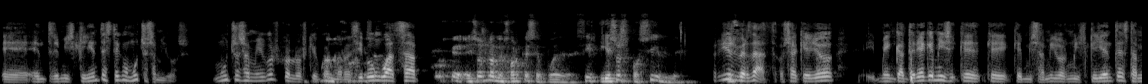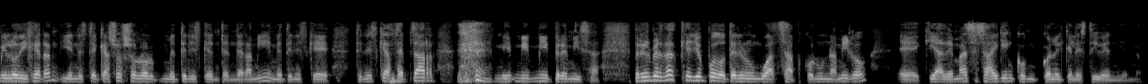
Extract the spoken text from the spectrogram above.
entre mis clientes tengo muchos amigos muchos amigos con los que cuando recibo un WhatsApp... Eso es lo mejor que se puede decir y eso es posible. Pero es verdad, o sea que yo me encantaría que mis, que, mis amigos, mis clientes también lo dijeran y en este caso solo me tenéis que entender a mí y me tenéis que, tenéis que aceptar mi, premisa. Pero es verdad que yo puedo tener un WhatsApp con un amigo eh, que además es alguien con, con, el que le estoy vendiendo.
